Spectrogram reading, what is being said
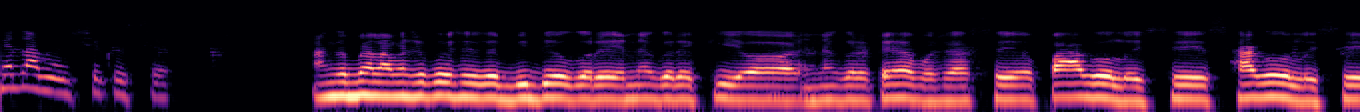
মেলা মানুষ কইছে। আঙ্গ মেলা মাসে কইছে যে ভিডিও করে এনে করে কি হয় এনে করে টাকা পয়সা আছে পাগল হইছে ছাগল হইছে।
